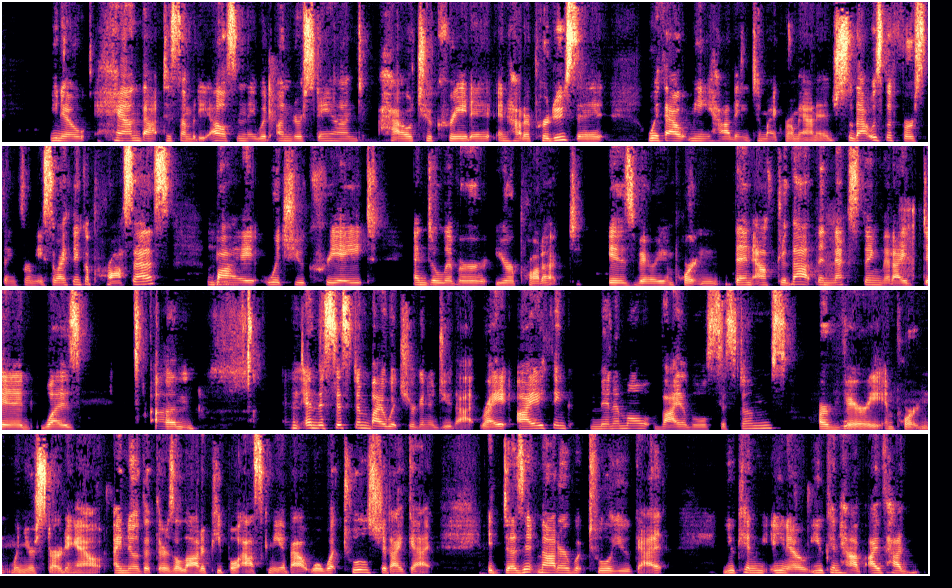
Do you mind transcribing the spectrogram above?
you know hand that to somebody else and they would understand how to create it and how to produce it without me having to micromanage. So that was the first thing for me. So I think a process mm-hmm. by which you create and deliver your product is very important. Then after that, the next thing that I did was, um, and, and the system by which you're going to do that, right? I think minimal viable systems are very important when you're starting out. I know that there's a lot of people ask me about, well, what tools should I get? It doesn't matter what tool you get. You can, you know, you can have, I've had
